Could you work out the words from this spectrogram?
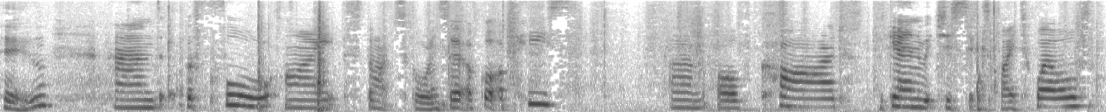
two. And before I start scoring so I've got a piece um, of card again which is 6 by 12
